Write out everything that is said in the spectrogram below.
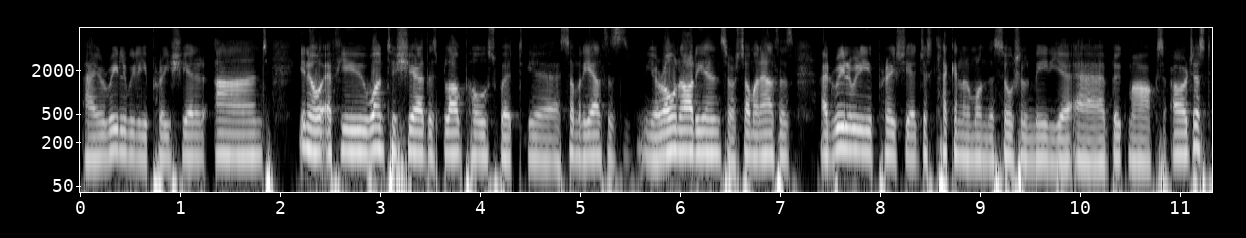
I really, really appreciate it. And you know, if you want to share this blog post with uh, somebody else's, your own audience, or someone else's, I'd really, really appreciate just clicking on one of the social media uh, bookmarks, or just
